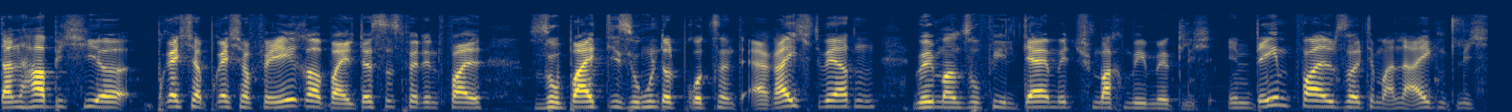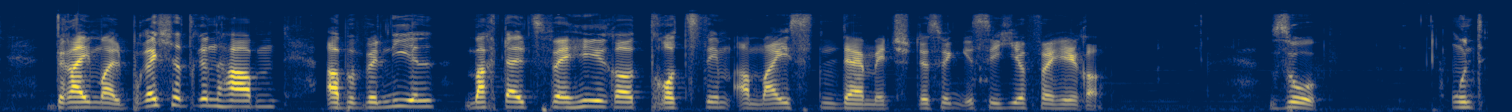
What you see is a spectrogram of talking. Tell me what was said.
Dann habe ich hier Brecher, Brecher, Verheerer, weil das ist für den Fall, sobald diese 100% erreicht werden, will man so viel Damage machen wie möglich. In dem Fall sollte man eigentlich dreimal Brecher drin haben, aber Vanille macht als Verheerer trotzdem am meisten Damage. Deswegen ist sie hier Verheerer. So. Und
